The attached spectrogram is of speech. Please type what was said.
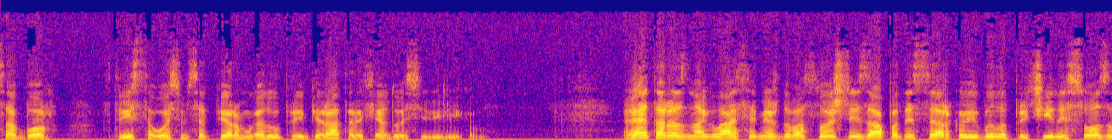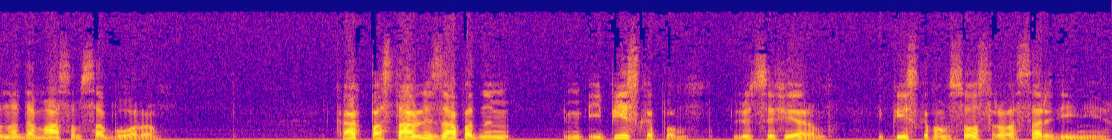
Собор в 381 году при императоре Феодосии Великом. Это разногласие между Восточной и Западной Церковью было причиной создана Дамасом собора. Как поставленный западным епископом Люцифером, епископом с острова Сардинии.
